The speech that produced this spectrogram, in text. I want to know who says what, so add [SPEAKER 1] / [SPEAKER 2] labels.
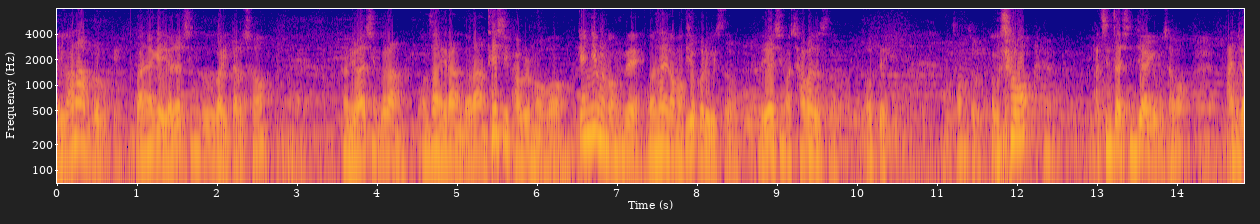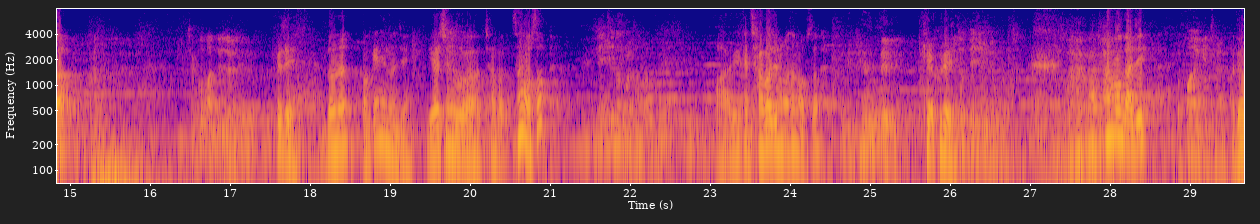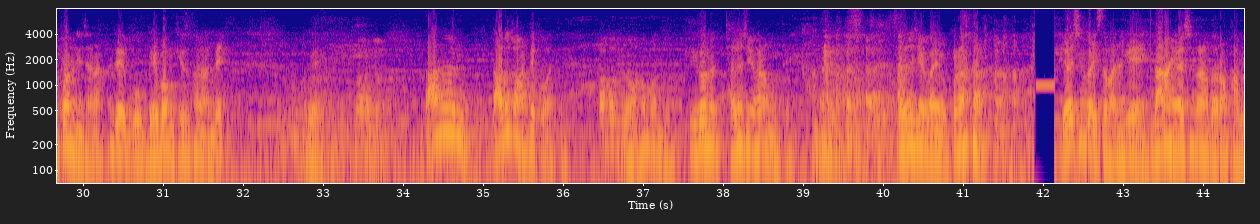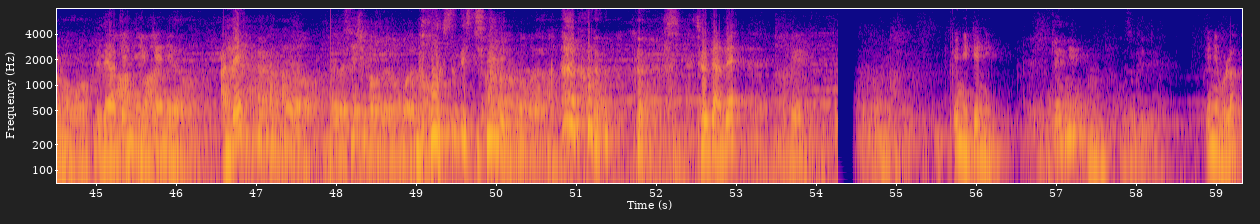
[SPEAKER 1] 이거 하나 물어볼게. 만약에 여자친구가 있다고 쳐. 그럼 여자친구랑 원상이랑 너랑 셋이 밥을 먹어. 깻잎을 먹는데 원상이가 막 뒤적거리고 있어. 근데 여자친구가 잡아줬어. 어때?
[SPEAKER 2] 참죠.
[SPEAKER 1] 아, 못 참어? 아 진짜 진지하게 못 참어?
[SPEAKER 2] 네.
[SPEAKER 1] 안 좋아?
[SPEAKER 2] 제 것만 떼줘야지.
[SPEAKER 1] 그지? 너는? 어, 깻잎 논쟁. 여자친구가 잡아 상관없어?
[SPEAKER 2] 떼주는 걸 상관없어요.
[SPEAKER 1] 아 이렇게 상관없는 건 상관없어?
[SPEAKER 2] 근데 계속 떼.
[SPEAKER 1] 개- 그래
[SPEAKER 2] 계속 떼주는 게 그렇지.
[SPEAKER 1] 한번 가지?
[SPEAKER 2] 몇 번은 괜찮아요.
[SPEAKER 1] 아, 몇 번은 괜찮아. 근데 뭐 매번 계속 하면 안 돼? 왜?
[SPEAKER 2] 형은요?
[SPEAKER 1] 나는 나도 좀 안 될 것 같아.
[SPEAKER 2] 한번
[SPEAKER 1] 어, 한 번도. 이거는 자존심이 활용 못해. 자존심이 많이 없구나. 여자친구가 있어, 만약에. 나랑 여자친구랑 너랑 밥을 먹어. 근데 내가 깻잎,
[SPEAKER 3] 그거 안
[SPEAKER 1] 깻잎.
[SPEAKER 3] 돼요.
[SPEAKER 1] 안 돼?
[SPEAKER 3] 내가 셋이 밥을 왜 먹어요?
[SPEAKER 1] 먹을 수도 있지.
[SPEAKER 3] 안 먹어요.
[SPEAKER 1] 절대 안 돼? 오케이. 깻잎, 깻잎.
[SPEAKER 4] 깻잎? 무슨 깻잎?
[SPEAKER 1] 깻잎 몰라?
